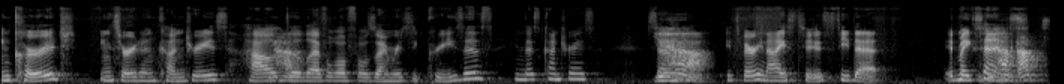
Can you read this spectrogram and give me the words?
encouraged in certain countries how Yeah. the level of Alzheimer's decreases in those countries. So Yeah. it's very nice to see that. It makes sense. Yeah, that's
